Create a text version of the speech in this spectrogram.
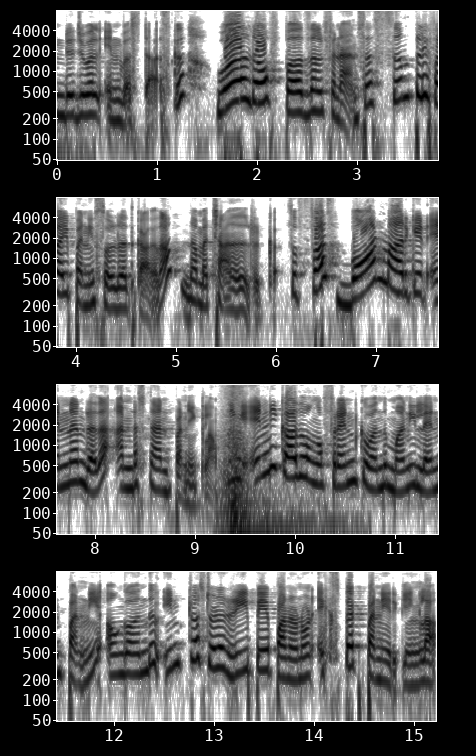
இண்டிவிஜுவல் இன்வெஸ்டர்ஸ்க்கு வேர்ல்ட் ஆஃப் பர்சனல் ஃபினான்ஸை சிம்பிளிஃபை பண்ணி சொல்கிறதுக்காக தான் நம்ம சேனல் இருக்குது ஸோ ஃபர்ஸ்ட் பாண்ட் மார்க்கெட் என்னன்றதை அண்டர்ஸ்டாண்ட் பண்ணிக்கலாம். நீங்கள் என்னைக்காவது உங்கள் ஃப்ரெண்ட்க்கு வந்து மணி லென்ட் பண்ணி அவங்க வந்து இன்ட்ரெஸ்ட்டோட ரீபே பண்ணணும்னு எக்ஸ்பெக்ட் பண்ணியிருக்கீங்களா?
